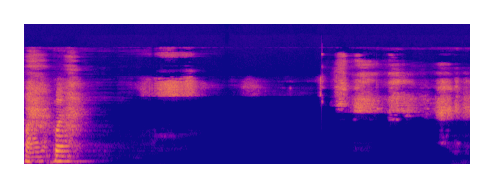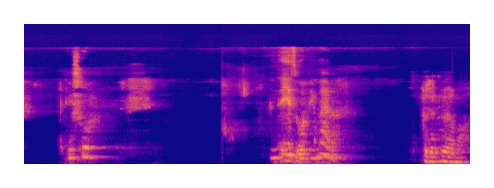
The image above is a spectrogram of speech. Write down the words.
好孩子，乖。李叔，你的意思我明白了。不就对了吗？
